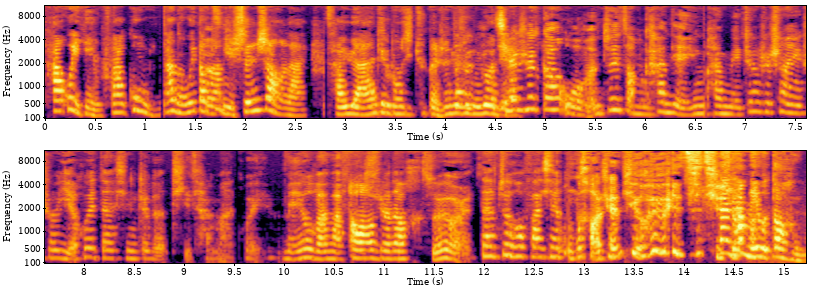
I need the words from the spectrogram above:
它会引发共鸣，它能会到自己身上来。裁员这个东西本身就是个热点。其实刚我们最早看电影还没正式上映的时候，也会担心这个题材嘛，会没有办法辐射到所有人。但最后发现，我们好产品会为自己。但它没有到很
